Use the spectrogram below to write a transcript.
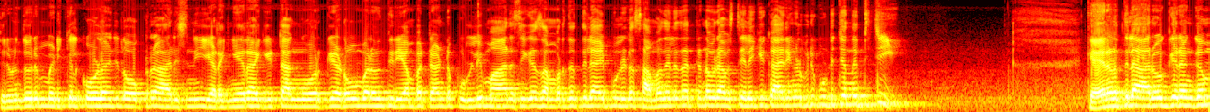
Thiruvananthapuram medical college doctor ഹാരിസിനെ ഇടങ്ങേറാക്കിയിട്ട് അങ്ങോർക്ക് ഇടവും വലവും തിരിയാൻ പറ്റാണ്ട് പുള്ളി മാനസിക സമ്മർദ്ദത്തിലായി പുള്ളിയുടെ സമനില തെറ്റേണ്ട ഒരു അവസ്ഥയിലേക്ക് കാര്യങ്ങൾ ഇവർ കൂട്ടിച്ചെന്നെത്തിച്ച്. കേരളത്തിലെ ആരോഗ്യരംഗം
